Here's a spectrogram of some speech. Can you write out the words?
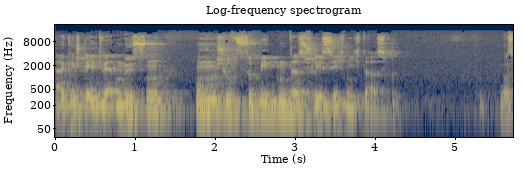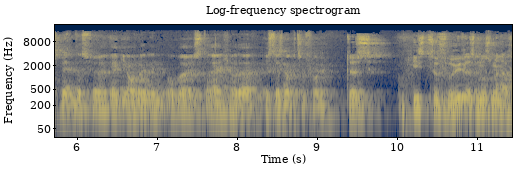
äh, gestellt werden müssen, um Schutz zu bieten, das schließe ich nicht aus. Was wären das für Regionen in Oberösterreich oder ist das noch zu früh? Das ist zu früh, das muss man auch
